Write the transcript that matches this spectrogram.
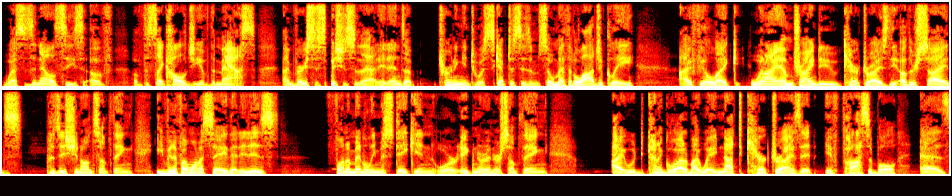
Wes's analyses of, of the psychology of the mass. I'm very suspicious of that. It ends up turning into a skepticism. So methodologically, I feel like when I am trying to characterize the other side's position on something, even if I want to say that it is fundamentally mistaken or ignorant or something, I would kind of go out of my way not to characterize it, if possible, as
